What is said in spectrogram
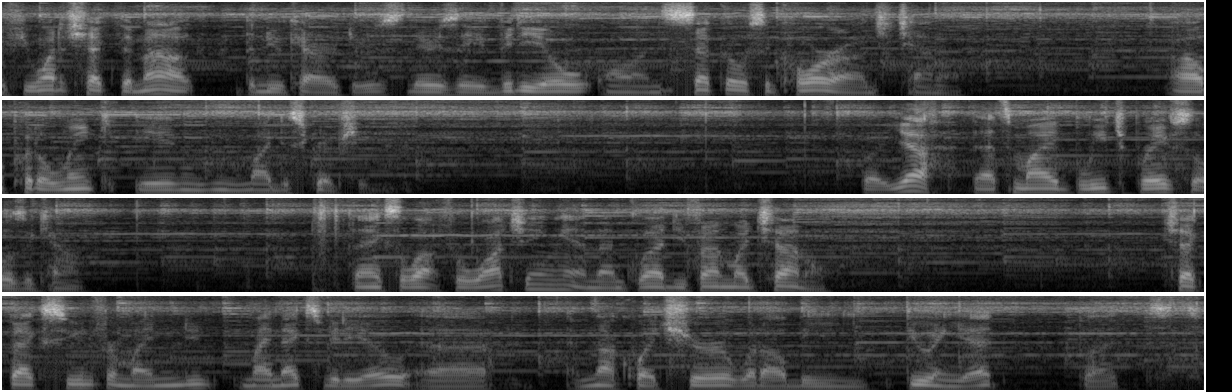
if you want to check them out, the new characters, there's a video on Seko Sekoron's channel. I'll put a link in my description. But yeah, that's my Bleach Brave Souls account. Thanks a lot for watching, and I'm glad you found my channel. check back soon for my new, my next video. Uh, I'm not quite sure what I'll be doing yet, but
